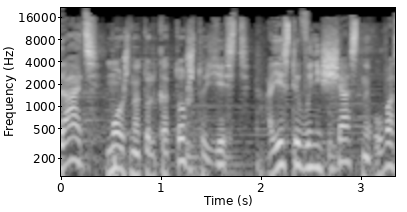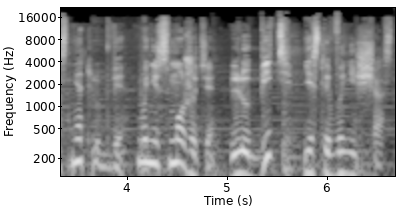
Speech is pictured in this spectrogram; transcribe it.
Дать можно только то, что есть. А если вы несчастны, у вас нет любви. Вы не сможете любить, если вы несчастны.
